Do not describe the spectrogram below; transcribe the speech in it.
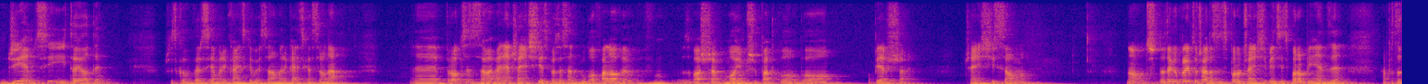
GMC i Toyoty. Wszystko w wersji amerykańskiej, bo jest to amerykańska strona. E, Proces zamawiania części jest procesem długofalowym, zwłaszcza w moim przypadku, bo po pierwsze części są. No, do tego projektu trzeba dosyć sporo części, więc i sporo pieniędzy. A poza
